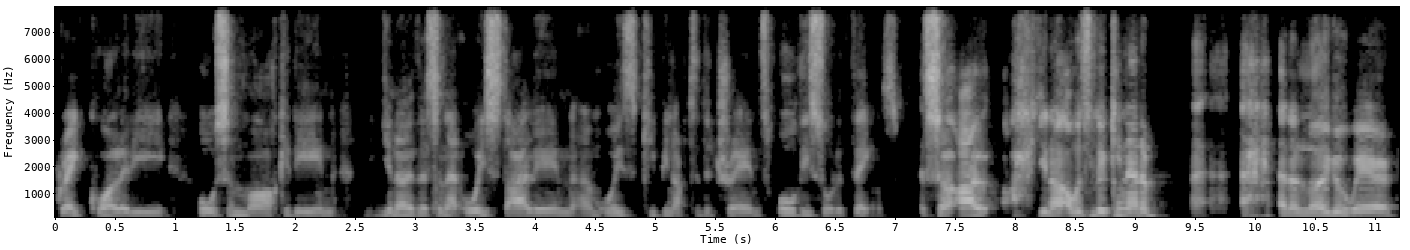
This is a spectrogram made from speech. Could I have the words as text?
great quality, awesome marketing, you know, this and that, always styling, um, always keeping up to the trends, all these sort of things. So I, you know, I was looking at a at a logo where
